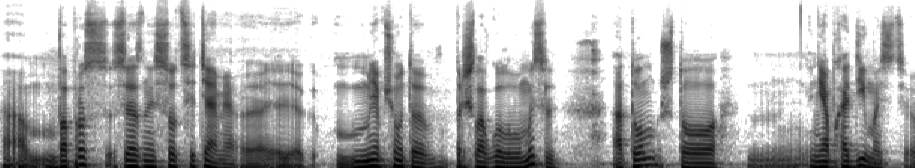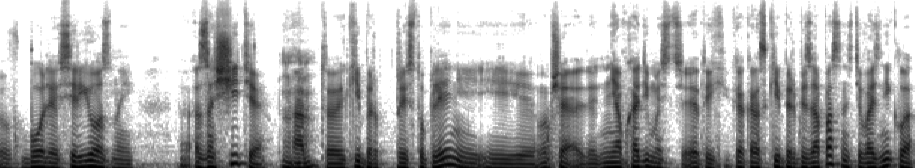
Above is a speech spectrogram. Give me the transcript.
А, Вопрос, связанный с соцсетями. Э, Мне почему-то пришла в голову мысль о том, что необходимость в более серьезной защите Мгм. от э, киберпреступлений и вообще э, необходимость этой как раз кибербезопасности возникла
